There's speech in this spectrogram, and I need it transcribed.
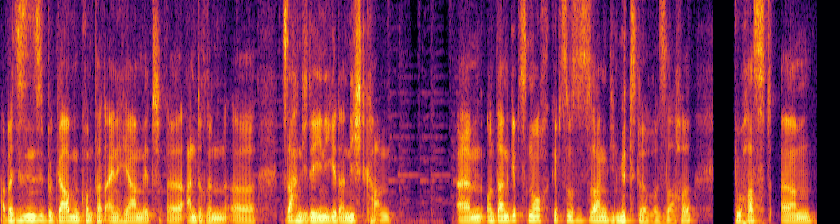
Aber diese Inselbegabung kommt halt einher mit äh, anderen äh, Sachen, die derjenige dann nicht kann. Ähm, und dann gibt es noch, gibt's sozusagen die mittlere Sache. Du hast, ähm,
